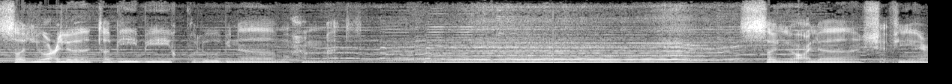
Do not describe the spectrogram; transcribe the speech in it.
صلوا على طبيب قلوبنا محمد صلوا على شفيع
